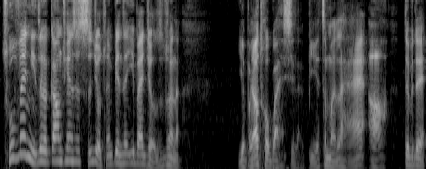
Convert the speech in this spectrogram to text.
除非你这个钢圈是十九寸变成一百九十寸了，也不要托关系了，别这么来啊，对不对？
